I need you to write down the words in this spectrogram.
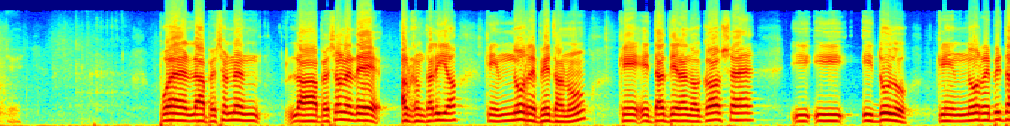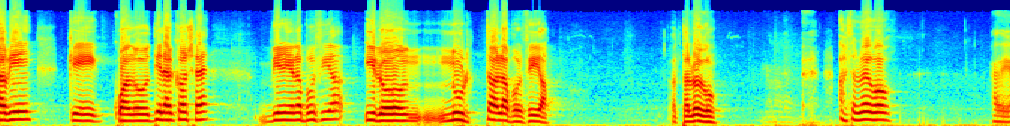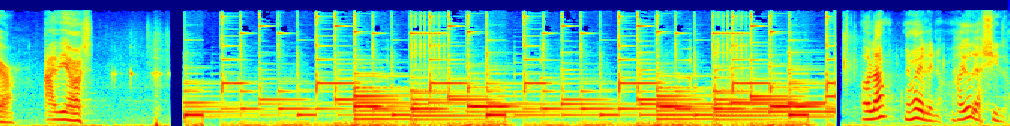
Pues la persona, la persona de alcantarilla que no respeta, ¿no? Que está tirando cosas y, y, y todo, que no respeta bien, que cuando tira cosas viene la policía y lo nurta la policía. Hasta luego. Hasta luego. adiós. Adiós. Hola, mi nombre es Elena, me rayo de Ashido.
